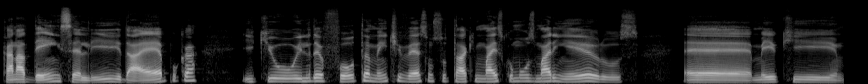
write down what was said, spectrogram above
canadense ali da época e que o William Defoe também tivesse um sotaque mais como os marinheiros, é, meio que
